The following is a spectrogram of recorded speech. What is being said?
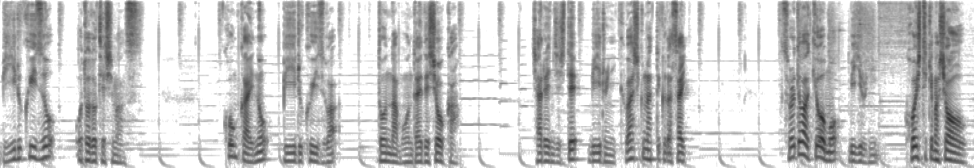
ビールクイズをお届けします。今回のビールクイズはどんな問題でしょうか？チャレンジしてビールに詳しくなってください。それでは今日もビールに恋していきましょう。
